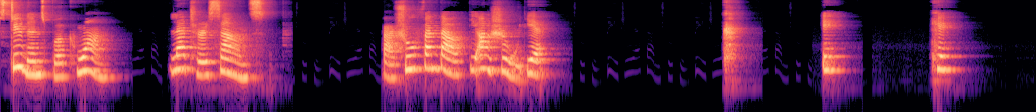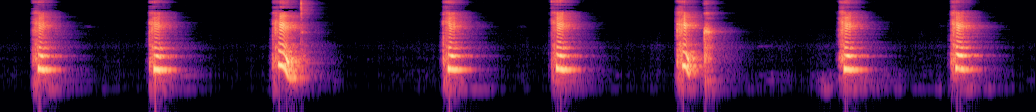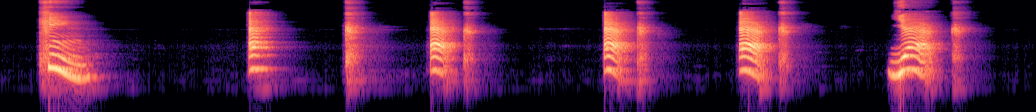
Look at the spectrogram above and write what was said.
Student Book One Letter Sounds 把书翻到第二十五页。k i k k k kid k k kick k K. King. Ack ack ack ack yak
